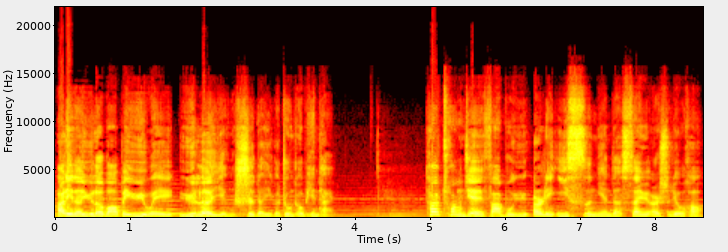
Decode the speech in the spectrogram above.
阿里的娱乐宝被誉为娱乐影视的一个众筹平台。它创建发布于二零一四年的三月二十六号。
